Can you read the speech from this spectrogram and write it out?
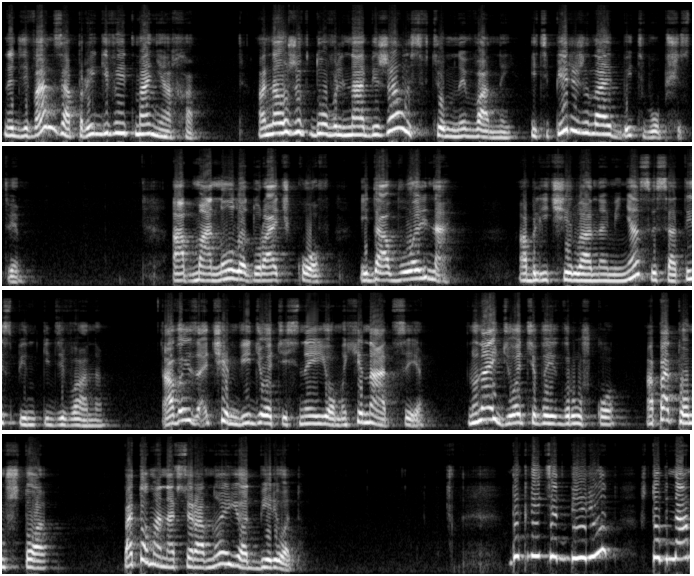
На диван запрыгивает маняха. Она уже вдоволь наобижалась в темной ванной и теперь желает быть в обществе. Обманула дурачков и довольна, обличила она меня с высоты спинки дивана. А вы зачем ведетесь на ее махинации? Ну, найдете вы игрушку. А потом что? Потом она все равно ее отберет. Отберет, чтобы нам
